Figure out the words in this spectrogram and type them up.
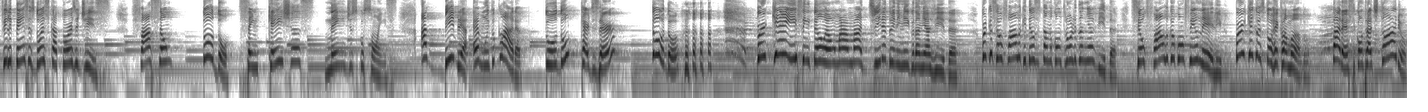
Filipenses 2,14 diz: façam tudo sem queixas nem discussões. A Bíblia é muito clara. Tudo quer dizer tudo. Por que isso então é uma armadilha do inimigo da minha vida? Porque se eu falo que Deus está no controle da minha vida, se eu falo que eu confio nele, por que, que eu estou reclamando? Parece contraditório,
